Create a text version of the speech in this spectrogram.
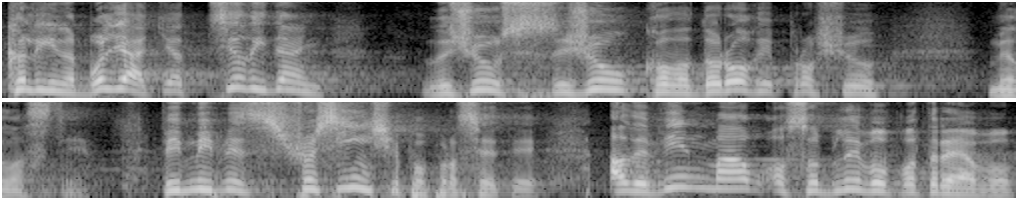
коліна, болять, я цілий день лежу, сижу коло дороги, прошу милості. Він міг би щось інше попросити, але він мав особливу потребу.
